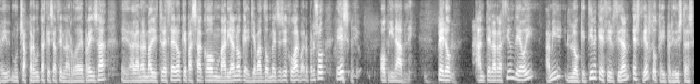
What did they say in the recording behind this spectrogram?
hay muchas preguntas que se hacen en la rueda de prensa, eh, ha ganado el Madrid 3-0, ¿qué pasa con Mariano que lleva dos meses sin jugar? Bueno, por eso es opinable. Pero ante la reacción de hoy, a mí lo que tiene que decir Zidane es cierto que hay periodistas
